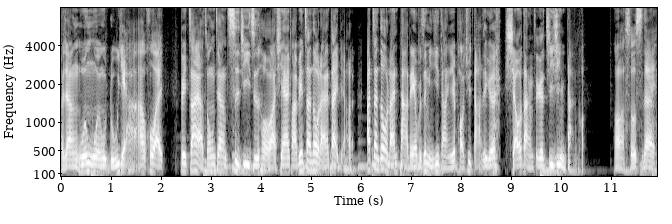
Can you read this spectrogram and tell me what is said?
好像温文儒雅啊，后来被张亚中这样刺激之后啊，现在反而变战斗蓝的代表了。啊，战斗蓝打的也不是民进党，也跑去打这个小党，这个激进党哦。哦，说实在，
